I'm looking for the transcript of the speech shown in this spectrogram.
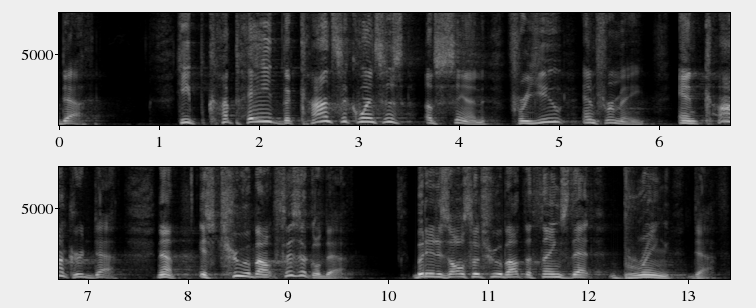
death. He paid the consequences of sin for you and for me and conquered death. Now, it's true about physical death, but it is also true about the things that bring death.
